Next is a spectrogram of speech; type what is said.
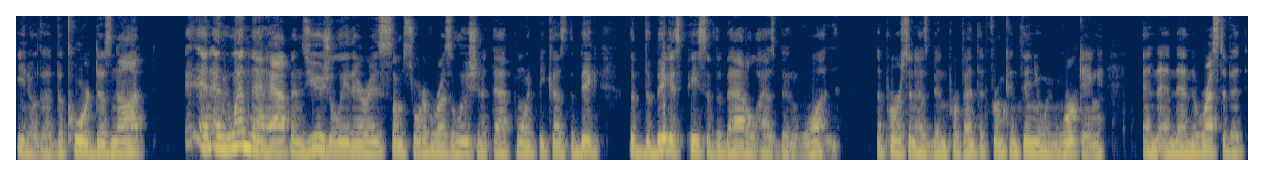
you know the the court does not and and when that happens usually there is some sort of resolution at that point because the big the, the biggest piece of the battle has been won the person has been prevented from continuing working, and and then the rest of it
